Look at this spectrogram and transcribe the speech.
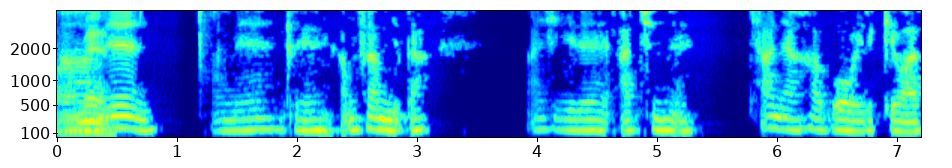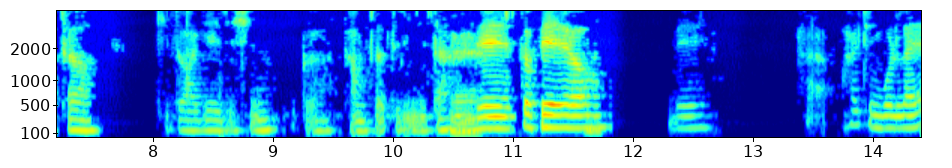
아멘. 아멘. 아멘. 네, 감사합니다. 안식일에 아침에 찬양하고 이렇게 와서 기도하게 해주신 그 감사드립니다. 네. 네, 또 봬요. 네. 할 줄 몰라요?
